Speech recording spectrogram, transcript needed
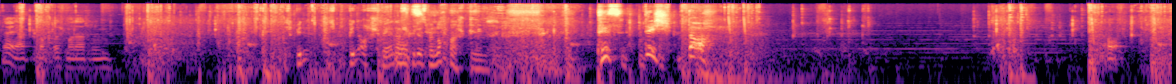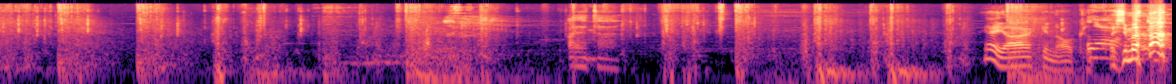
Naja, klopft euch mal da drüben. Ich bin, ich bin auch schwer dafür, Jetzt. dass wir nochmal spielen. Piss dich doch! Ja, ja, genau. Klappt euch immer.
